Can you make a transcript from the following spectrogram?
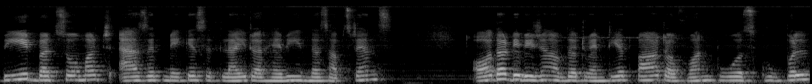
be it but so much as it maketh it light or heavy in the substance, or the division of the twentieth part of one poor scruple,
